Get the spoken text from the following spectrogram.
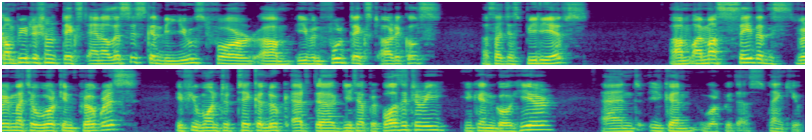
computational text analysis can be used for um, even full text articles, uh, such as PDFs. Um, I must say that this is very much a work in progress. If you want to take a look at the GitHub repository, you can go here and you can work with us. Thank you.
